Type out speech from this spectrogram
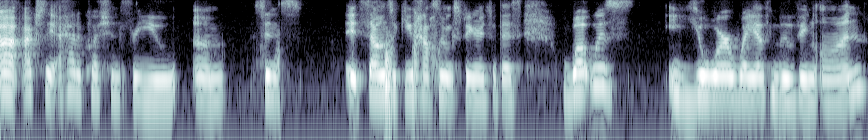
Uh, actually, I had a question for you. Um, since it sounds like you have some experience with this, what was your way of moving on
